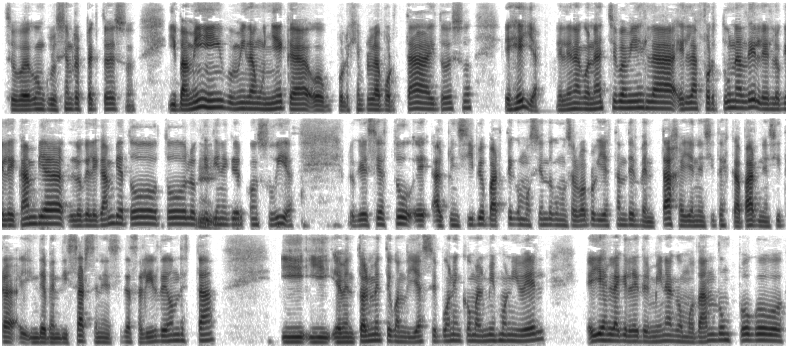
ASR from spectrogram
se puede conclusión respecto a eso. Y para mí, para mí la muñeca, o por ejemplo la portada y todo eso, es ella. Elena con H para mí es la, es la fortuna de él, es lo que le cambia, lo que le cambia todo, todo lo que mm. tiene que ver con su vida. Lo que decías tú, eh, al principio parte como siendo como un salvador porque ya está en desventaja, ya necesita escapar, necesita independizarse, necesita salir de donde está. Y, y eventualmente cuando ya se ponen como al mismo nivel, ella es la que le termina como dando un poco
